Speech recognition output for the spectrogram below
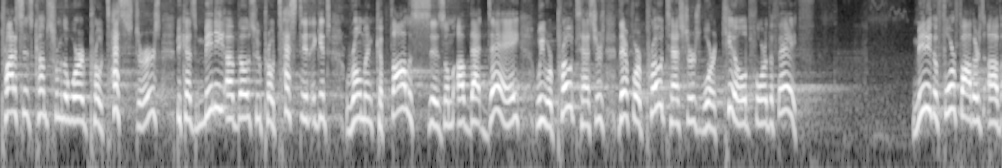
Protestants comes from the word protesters because many of those who protested against Roman Catholicism of that day, we were protesters, therefore protesters were killed for the faith. Many of the forefathers of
